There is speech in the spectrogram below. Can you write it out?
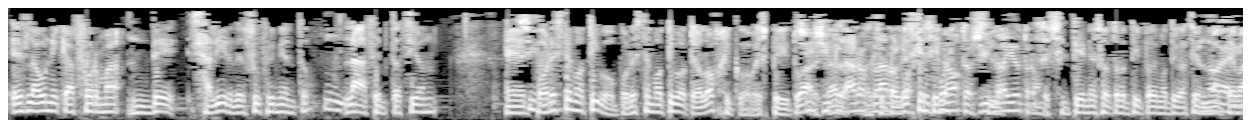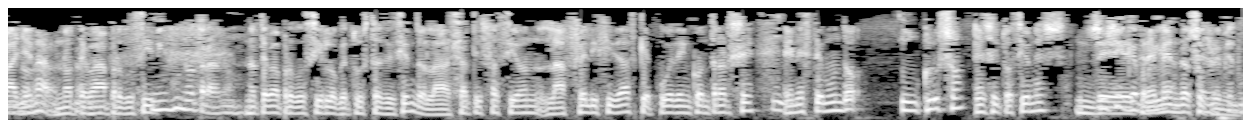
es la única forma de salir del sufrimiento, mm. la aceptación eh, por este motivo, por este motivo teológico, espiritual. Sí, claro, claro, porque es que si no, si, no hay otro. si tienes otro tipo de motivación no, te va a llenar, no, te va a producir ninguna otra, no. te va a producir lo que tú estás diciendo, la satisfacción, la felicidad que puede encontrarse en este mundo incluso en situaciones de tremendo sufrimiento.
